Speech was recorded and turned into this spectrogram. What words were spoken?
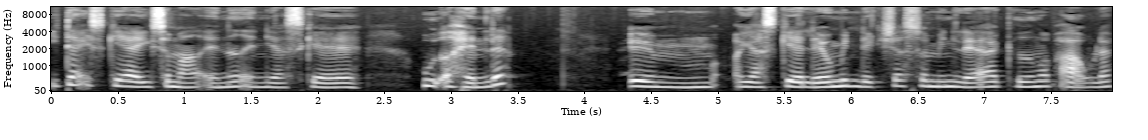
I dag skal jeg ikke så meget andet, end jeg skal ud og handle. Øhm, og jeg skal lave mine lektier, som min lærer har givet mig på Aula.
